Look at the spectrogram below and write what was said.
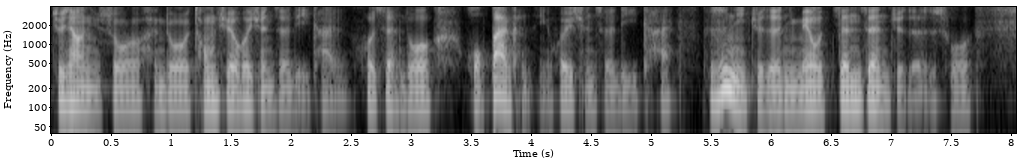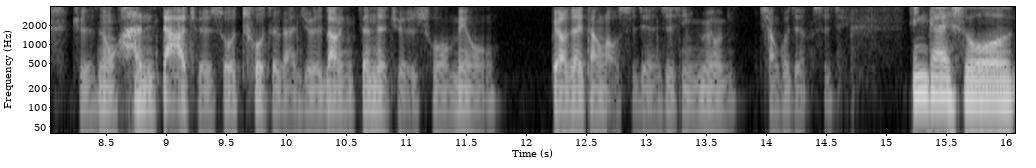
就像你说，很多同学会选择离开，或是很多伙伴可能也会选择离开。可是你觉得你没有真正觉得说，觉得那种很大，觉得说挫折感，觉得让你真的觉得说没有不要再当老师这件事情，你没有想过这种事情？应该说。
